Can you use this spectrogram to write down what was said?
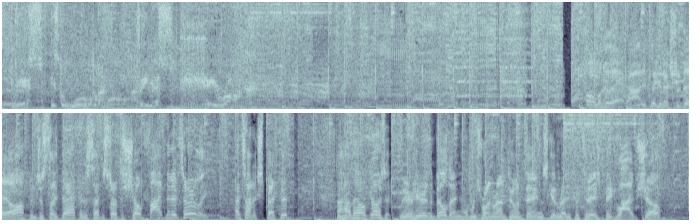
This is the world famous K Rock. Oh, look at that, huh? You take an extra day off, and just like that, they decide to start the show five minutes early. That's unexpected. Now, how the hell goes it? We are here in the building. Everyone's running around doing things, getting ready for today's big live show.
